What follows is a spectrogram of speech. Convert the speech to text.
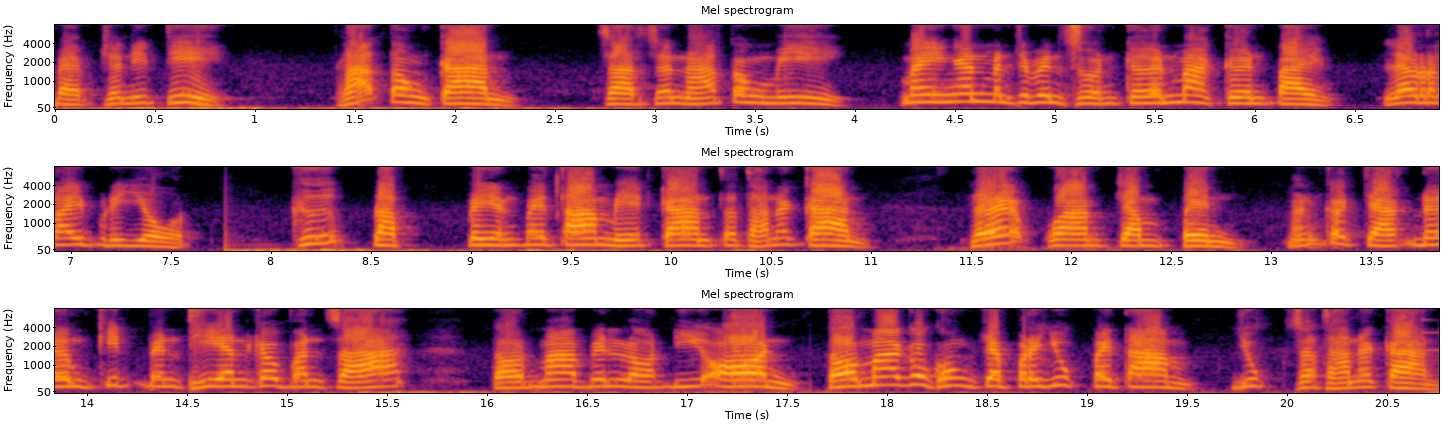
แบบชนิดที่ พระต้องการศาสนาต้องมี ไม่งั้นมันจะเป็นส่วนเกินมากเกินไป แล้วไร้ประโยชน์ คือปรับเปลี่ยนไปตามเหตุการณ์สถานการณ์ และความจำเป็น มันก็จากเดิมคิดเป็นเทียนเข้าพรรษา ต่อมาเป็นหลอดดีออน ต่อมาก็คงจะประยุกต์ไปตามยุคสถานการณ์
